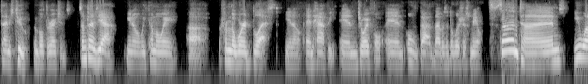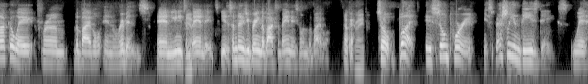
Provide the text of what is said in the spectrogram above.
times two in both directions. Sometimes, yeah, you know, we come away uh, from the word blessed, you know, and happy and joyful. And oh, God, that was a delicious meal. Sometimes you walk away from the Bible in ribbons and you need some Yep. band aids. You, sometimes you bring the box of band aids going to the Bible. Okay. Right. So, but it is so important, especially in these days, with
